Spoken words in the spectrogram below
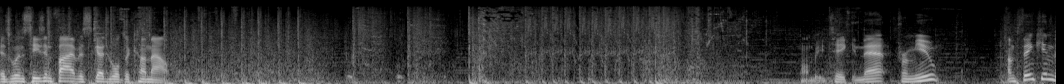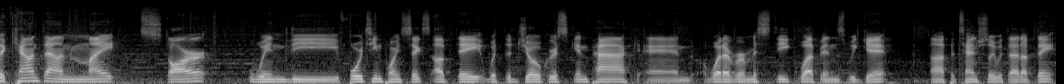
is when season five is scheduled to come out. I'll be taking that from you. I'm thinking the countdown might start when the 14.6 update with the Joker skin pack and whatever Mystique weapons we get uh, potentially with that update.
